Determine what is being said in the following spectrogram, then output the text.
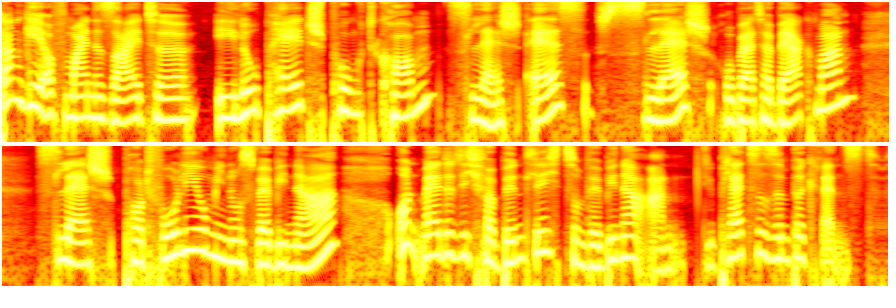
dann geh auf meine Seite elopage.com slash s slash Roberta Bergmann slash Portfolio-Webinar und melde dich verbindlich zum Webinar an. Die Plätze sind begrenzt.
